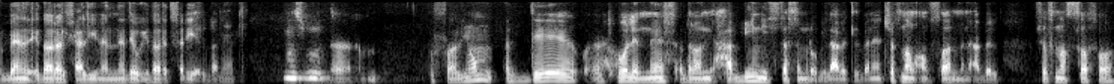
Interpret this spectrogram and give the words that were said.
بين الإدارة الفعلية للنادي وإدارة فريق البنات. مظبوط. فاليوم قد إيه هول الناس قدران حابين يستثمروا بلعبة البنات. شفنا الأنصار من قبل شفنا الصفا. آه،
